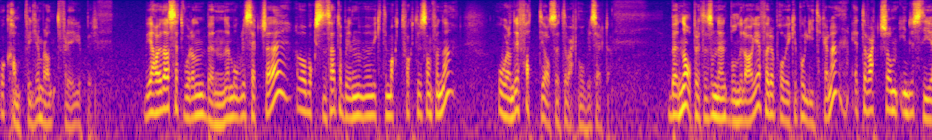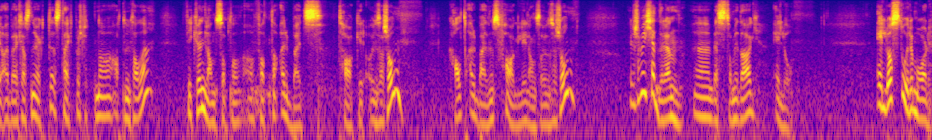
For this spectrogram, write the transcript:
og kampviljen blant flere grupper. Vi har jo da sett hvordan bøndene mobiliserte seg og vokste seg til å bli en viktig maktfaktor i samfunnet, og hvordan de fattige også etter hvert mobiliserte. Bøndene opprettet som nevnt Bondelaget for å påvirke politikerne. Etter hvert som industriarbeiderklassen økte sterkt på slutten av 1800-tallet, fikk vi en landsomfattende arbeidstakerorganisasjon kalt Arbeidernes faglige landsorganisasjon, eller som vi kjenner den eh, best som i dag, LO. LOs store mål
